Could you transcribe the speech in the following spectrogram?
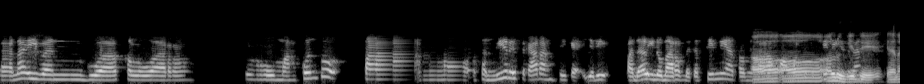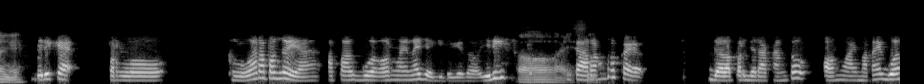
Karena even gua keluar rumah pun tuh parno sendiri sekarang sih kayak jadi padahal Indomaret deket sini atau oh misalnya oh, deket oh sini lu gitu gitu kan. ya sekarang ya Jadi kayak perlu keluar apa enggak ya? Apa gua online aja gitu gitu. Jadi oh sekarang tuh kayak segala pergerakan tuh online makanya gue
